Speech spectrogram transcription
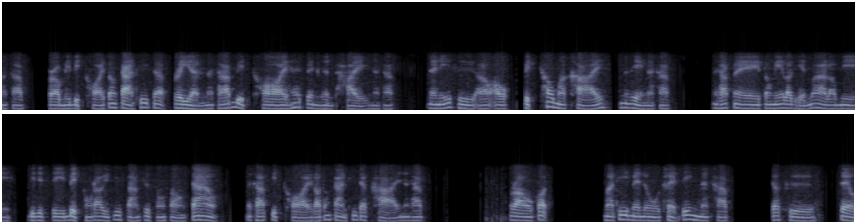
นะครับ เรามีบิตคอยต้องการที่จะเปลี่ยนนะครับบิตคอยให้เป็นเงินไทยนะครับ ในนี้คือเราเอาบิตเข้ามาขายนั่นเองนะครับนะครับ ในตรงนี้เราจะเห็นว่าเรามี BTC บิตของเราอยู่ที่ 3.229นะครับ Bitcoin เราต้องการที่จะขายนะครับ เราก็มาที่เมนู Trading นะครับ ก็คือ Sell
